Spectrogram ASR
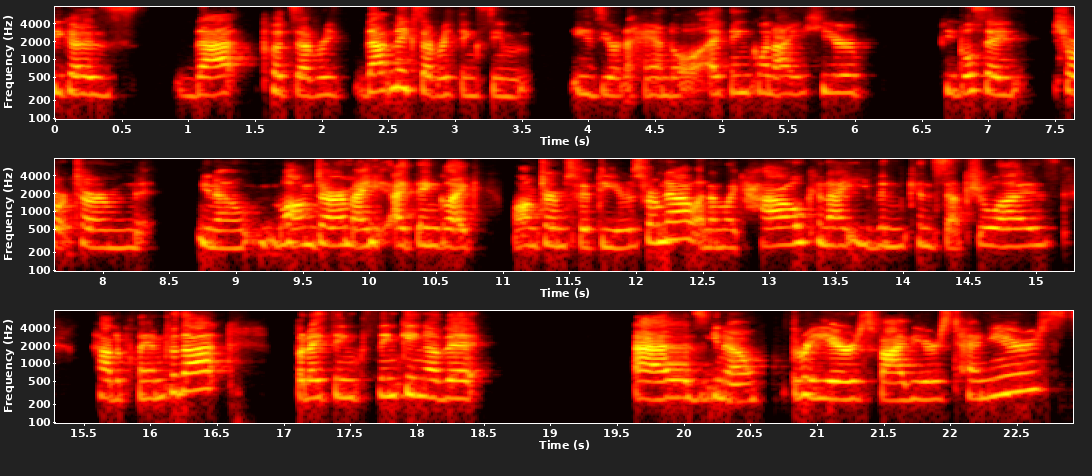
because that puts every that makes everything seem easier to handle. I think when I hear people say short term, you know, long term, I I think like long term's 50 years from now. And I'm like, how can I even conceptualize how to plan for that? But I think thinking of it as, you know, three years, five years, 10 years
